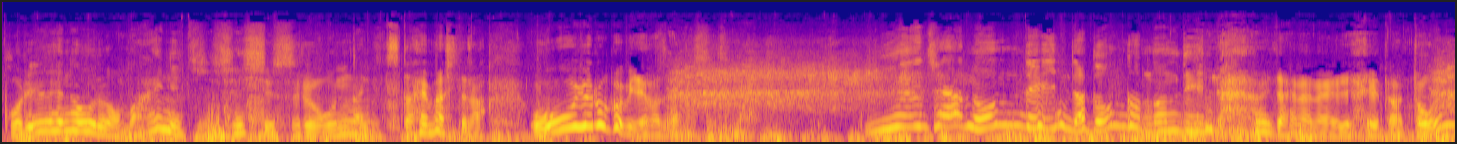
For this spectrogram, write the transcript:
ポリフェノールを毎日摂取する女に伝えましたら大喜びでございますですね。いやじゃあ飲んでいいんだどんどん飲んでいいんだみたいなねいやいやどんどん飲んでいい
